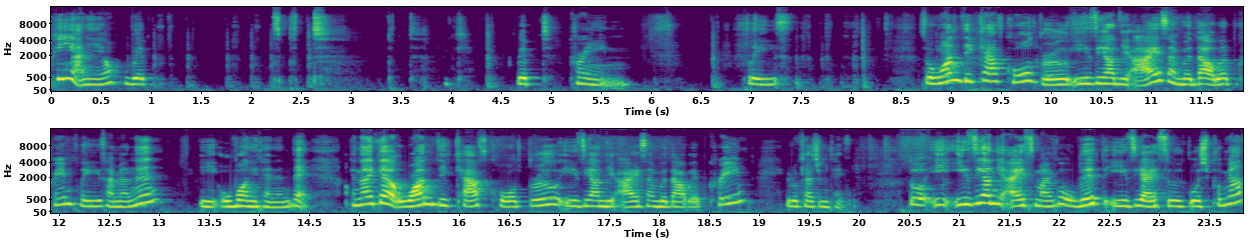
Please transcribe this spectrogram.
휘 아니에요. whipped put, put, 이렇게 whipped cream please. So one decaf cold brew, easy on the ice and without whipped cream, please 하면은 이 5번이 되는데 Can I get one decaf cold brew, easy on the ice and without whipped cream? 이렇게 하시면 되고 또 이 easy on the ice 말고 with easy ice 쓰고 싶으면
